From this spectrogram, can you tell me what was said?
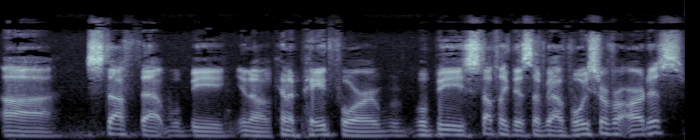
uh, stuff that will be, you know, kind of paid for will be stuff like this. I've got voiceover artists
